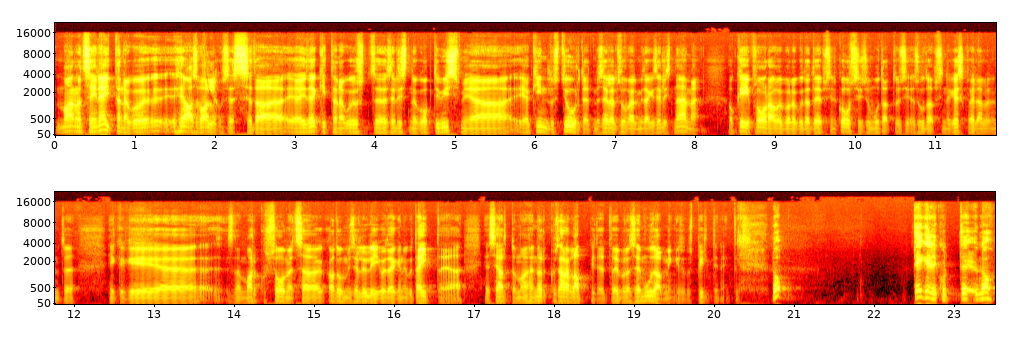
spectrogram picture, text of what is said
ma arvan, et see ei näita nagu heas valguses seda ja ei tekita nagu just sellist nagu optimismi ja, ja kindlust juurde, et me sellel suvel midagi sellist näeme. okei okay,, Flora võib-olla, kui ta teeb siin koosseisu muudatusi ja suudab sinna keskväljale nüüd ikkagi äh, seda Markus Soometsa kadumise lüli kuidagi nagu täita ja, ja sealt oma ühe nõrkuse ära lappida, et võib-olla see muudab mingisugust pilti näiteks. no tegelikult noh,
